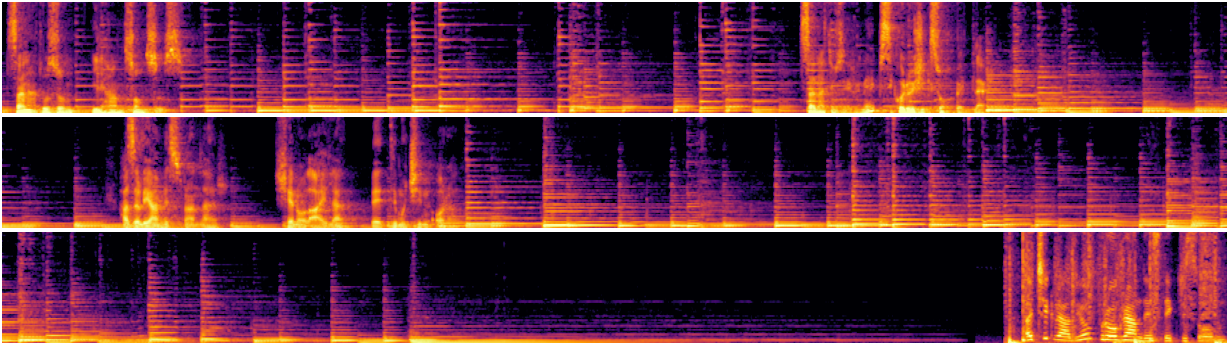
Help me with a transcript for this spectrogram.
Sanat uzun, ilham sonsuz. Sanat üzerine psikolojik sohbetler. Hazırlayan ve sunanlar Şenol Aylan ve Timuçin Oral. Açık Radyo program destekçisi olun.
